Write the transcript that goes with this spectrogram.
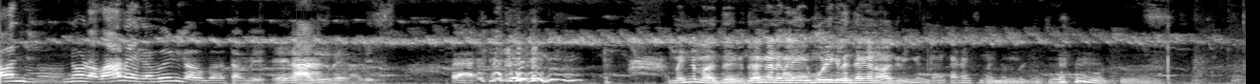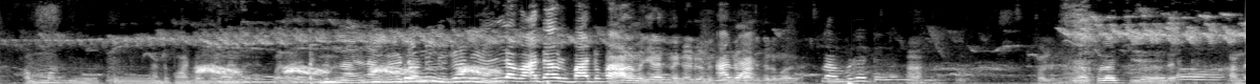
அவன் உன்னோட வாரையில வீடியோ தம்பி ஏ நான் அழுகுறேன் அடி என்னம்மா தேங்காய் விலை மூடிக்கல தேங்காய் வாங்குறீங்க. அம்மா அந்த பாட்டம் நல்ல பாட்டா ஒரு பாட்டு ஏதாச்சும் கேட்டு வந்து என்ன பாட்டு சொல்லுங்க அந்த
